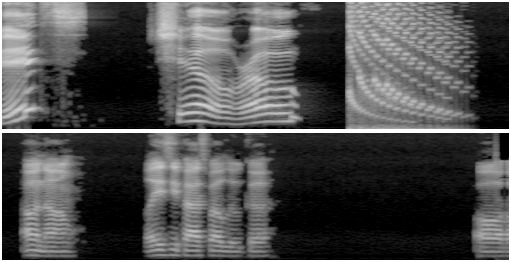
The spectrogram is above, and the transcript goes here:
Vince? Chill, bro. Oh no. Lazy pass by Luka. Oh.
